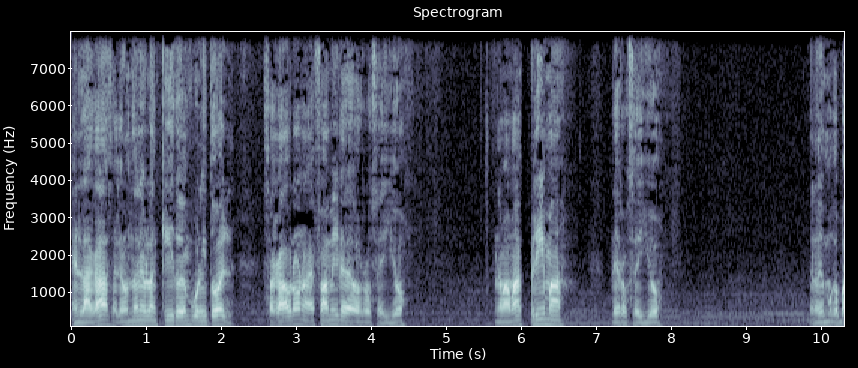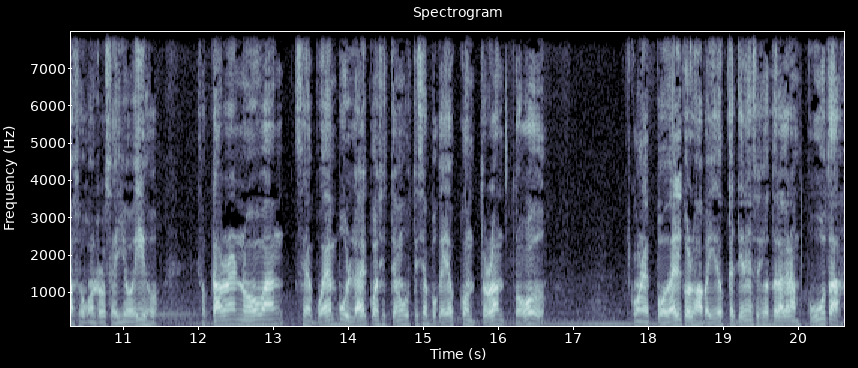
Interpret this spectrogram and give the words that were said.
en la casa, que era un nene blanquito, bien bonito él. Esa cabrona es familia de los Rosselló. La mamá es prima de Rosselló. Es lo mismo que pasó con Rosselló, hijo. Esos cabrones no van, se pueden burlar con el sistema de justicia porque ellos controlan todo. Con el poder y con los apellidos que tienen esos hijos de la gran puta.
